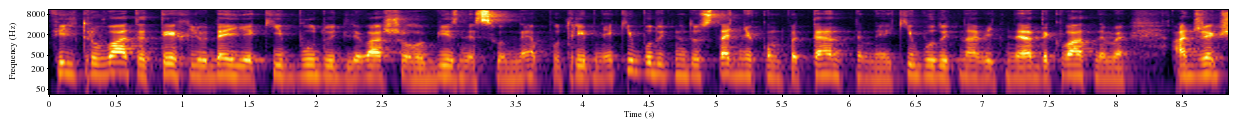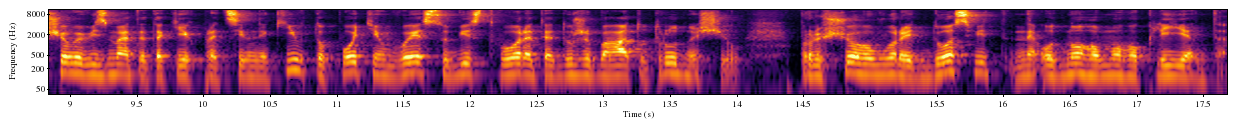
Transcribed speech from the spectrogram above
фільтрувати тих людей, які будуть для вашого бізнесу не потрібні, які будуть недостатньо компетентними, які будуть навіть неадекватними. Адже якщо ви візьмете таких працівників, то потім ви собі створите дуже багато труднощів, про що говорить досвід не одного мого клієнта.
